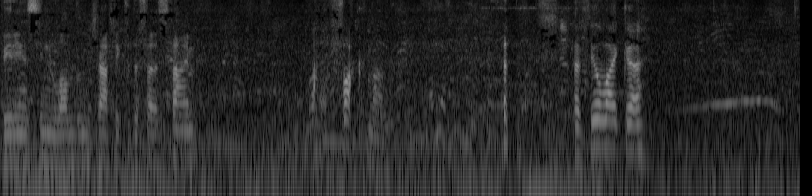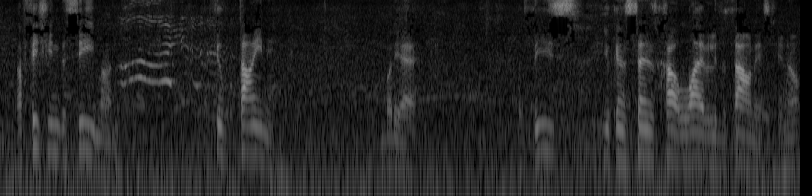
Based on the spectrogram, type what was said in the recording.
Experiencing London traffic for the first time. What the fuck, man? I feel like uh, a fish in the sea, man. I feel tiny. But yeah, at least you can sense how lively the town is, you know?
